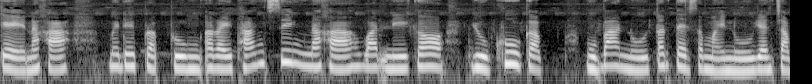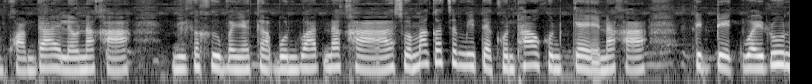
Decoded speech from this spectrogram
แก่นะคะ ไม่ได้ปรับปรุงอะไรทั้งสิ้นนะคะ วัดนี้ก็อยู่คู่กับหมู่บ้านหนูตั้งแต่สมัยหนูยังจำความได้แล้วนะคะ นี่ก็คือบรรยากาศบนวัดนะคะ ส่วนมากก็จะมีแต่คนเฒ่าคนแก่นะคะ เด็กๆวัยรุ่น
